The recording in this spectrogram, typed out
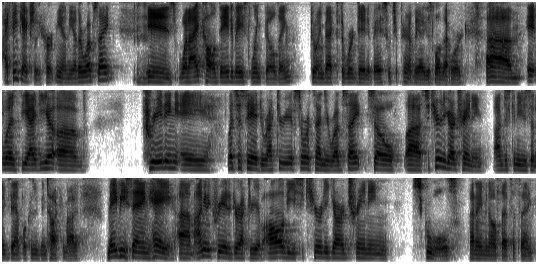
I think actually hurt me on the other website. Mm-hmm. Is what I call database link building. Going back to the word database, which apparently I just love that word. Um, it was the idea of creating a let's just say a directory of sorts on your website. So uh, security guard training, I'm just going to use an example because we've been talking about it. Maybe saying, hey, um, I'm going to create a directory of all the security guard training schools. I don't even know if that's a thing.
